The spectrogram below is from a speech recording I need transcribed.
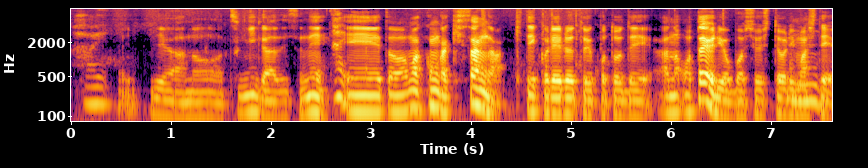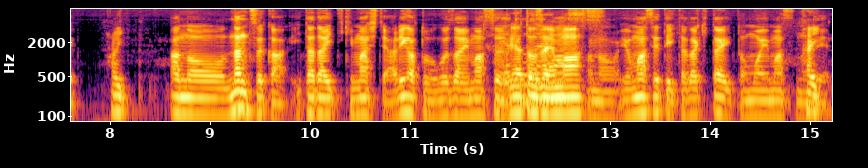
はい。ではあの次がですね、はい。えっ、とまあ今回岸さんが来てくれるということであのお便りを募集しておりまして、はいあの何通かいただいてきましてありがとうございます。あありがとうございます。あの読ませていただきたいと思いますので、はい。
